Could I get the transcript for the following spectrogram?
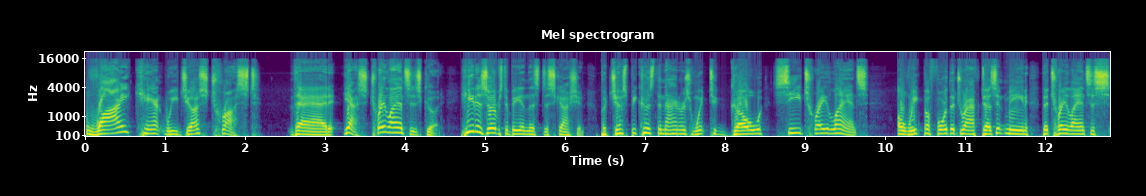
why can't we just trust that, yes, Trey Lance is good? He deserves to be in this discussion. But just because the Niners went to go see Trey Lance, a week before the draft doesn't mean that Trey Lance is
